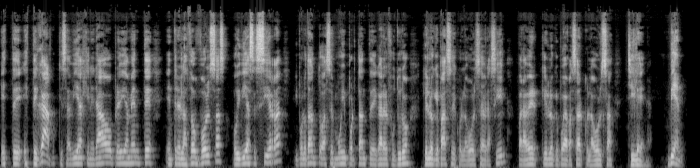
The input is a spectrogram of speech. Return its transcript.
este, este gap que se había generado previamente entre las dos bolsas, hoy día se cierra y por lo tanto va a ser muy importante de cara al futuro qué es lo que pase con la bolsa de Brasil para ver qué es lo que pueda pasar con la bolsa chilena. Bien,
